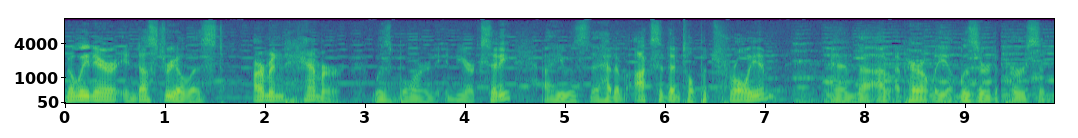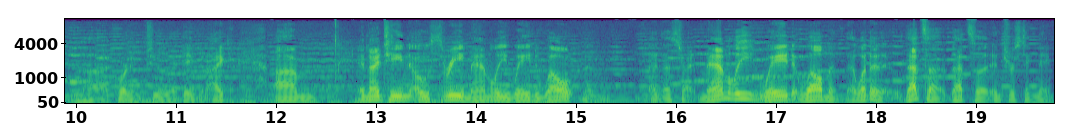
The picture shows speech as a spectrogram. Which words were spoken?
millionaire industrialist Armand Hammer was born in New York City. Uh, he was the head of Occidental Petroleum and uh, apparently a lizard person, uh, according to uh, David Icke. Um, in 1903, Manly Wade Wellman. Uh, that's right, Manly Wade Wellman. What a, that's a that's an interesting name.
